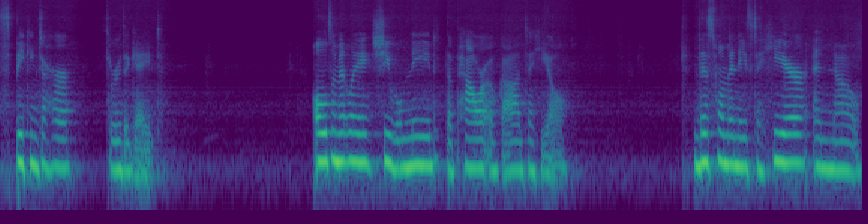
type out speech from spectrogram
speaking to her through the gate. Ultimately, she will need the power of God to heal. This woman needs to hear and know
